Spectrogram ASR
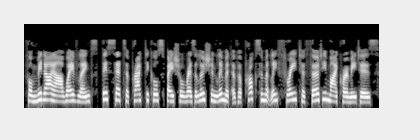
For mid-IR wavelengths, this sets a practical spatial resolution limit of approximately 3 to 30 micrometers.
